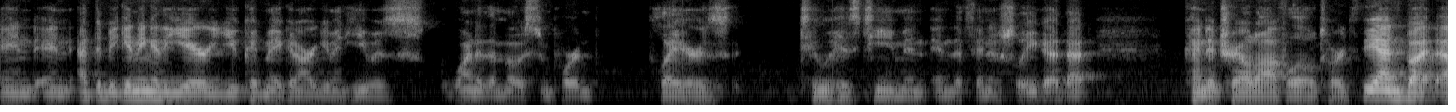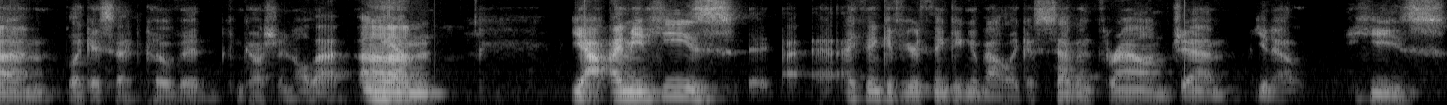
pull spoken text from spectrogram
and and at the beginning of the year, you could make an argument he was one of the most important players to his team in, in the Finnish Liiga. That kind of trailed off a little towards the end, but um, like I said, COVID, concussion, all that. Um, yeah. yeah, I mean, he's. I think if you're thinking about like a seventh round gem, you know, he's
